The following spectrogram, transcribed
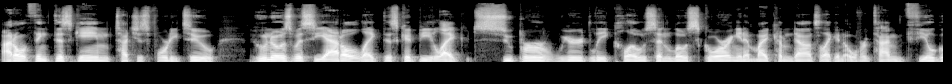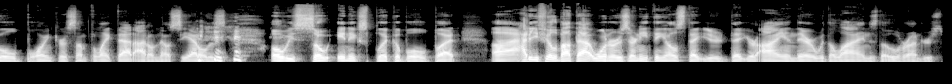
I don't think this game touches 42 who knows with Seattle? Like this could be like super weirdly close and low scoring, and it might come down to like an overtime field goal boink or something like that. I don't know. Seattle is always so inexplicable. But uh, how do you feel about that one, or is there anything else that you're that you're eyeing there with the lines, the over unders?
